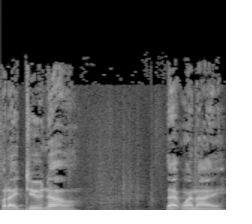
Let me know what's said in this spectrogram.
But I do know that when I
